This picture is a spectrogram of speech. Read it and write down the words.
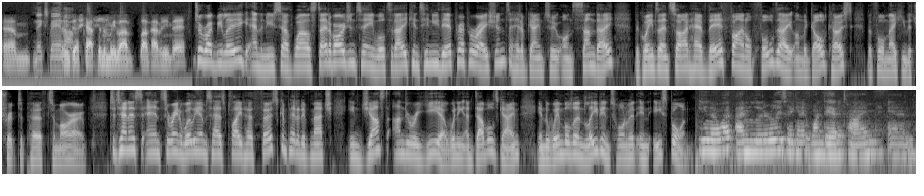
um, next man he's up. our captain, and we love love having him there. To rugby league and the New South Wales State of Origin team will today continue their preparations ahead of Game Two on Sunday. The Queensland side have their final full day on the Gold Coast before making the trip to Perth tomorrow. To tennis, and Serena Williams has played her first competitive match in just under a year, winning a doubles game in the Wimbledon lead-in tournament in Eastbourne. You know what? I'm literally taking it one day at a time, and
